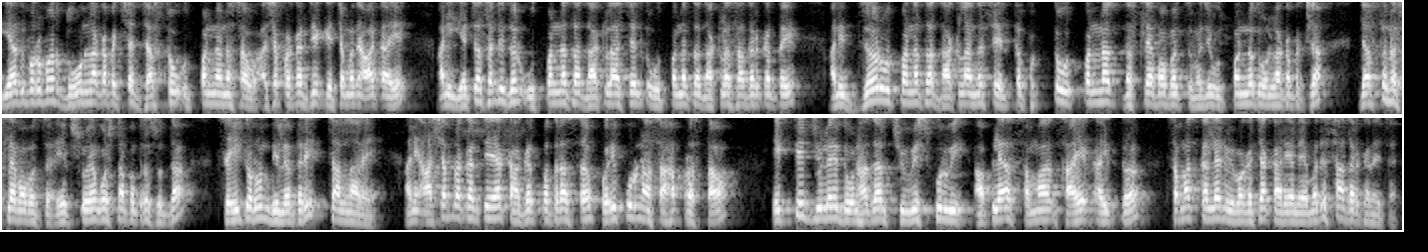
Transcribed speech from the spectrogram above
याचबरोबर दोन लाखापेक्षा जास्त उत्पन्न नसावं अशा प्रकारची एक याच्यामध्ये अट आहे. आणि याच्यासाठी जर उत्पन्नाचा दाखला असेल तर उत्पन्नाचा दाखला सादर करता येईल. आणि जर उत्पन्नाचा दाखला नसेल तर फक्त उत्पन्न नसल्याबाबतचं म्हणजे उत्पन्न दोन लाखापेक्षा जास्त नसल्याबाबतचं एक स्वयंघोषणापत्र सुद्धा सही करून दिलं तरी चालणार आहे. आणि अशा प्रकारच्या या कागदपत्रासह परिपूर्ण असा हा प्रस्ताव एकतीस जुलै दोन हजार चोवीस पूर्वी आपल्या समाज सहाय्यक आयुक्त समाज कल्याण विभागाच्या कार्यालयामध्ये सादर करायचा आहे.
